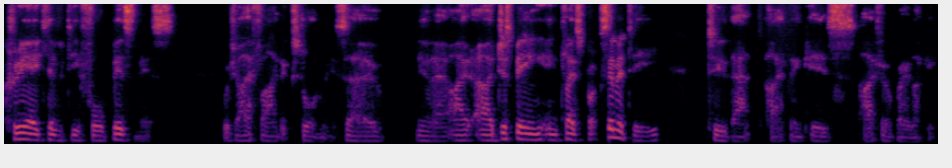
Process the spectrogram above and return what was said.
creativity for business, which I find extraordinary. So, you know, I, I just being in close proximity to that, I think is, I feel very lucky.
